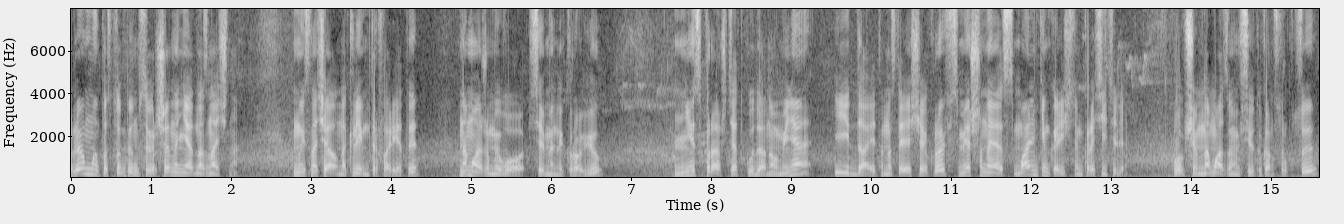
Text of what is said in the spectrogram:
Рулем мы поступим совершенно неоднозначно. Мы сначала наклеим трафареты, намажем его семенной кровью, не спрашивайте, откуда она у меня, и да, это настоящая кровь, смешанная с маленьким количеством красителя. В общем, намазываем всю эту конструкцию,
